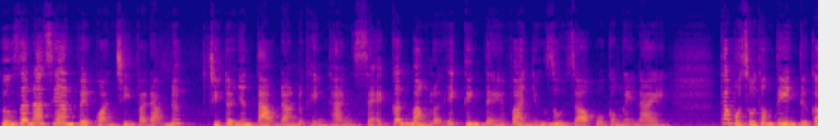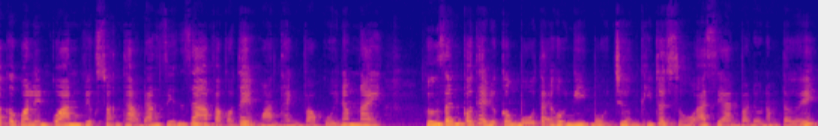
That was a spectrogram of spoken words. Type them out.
Hướng dẫn ASEAN về quản trị và đạo đức trí tuệ nhân tạo đang được hình thành sẽ cân bằng lợi ích kinh tế và những rủi ro của công nghệ này. Theo một số thông tin từ các cơ quan liên quan, việc soạn thảo đang diễn ra và có thể hoàn thành vào cuối năm nay. Hướng dẫn có thể được công bố tại Hội nghị Bộ trưởng Kỹ thuật số ASEAN vào đầu năm tới.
